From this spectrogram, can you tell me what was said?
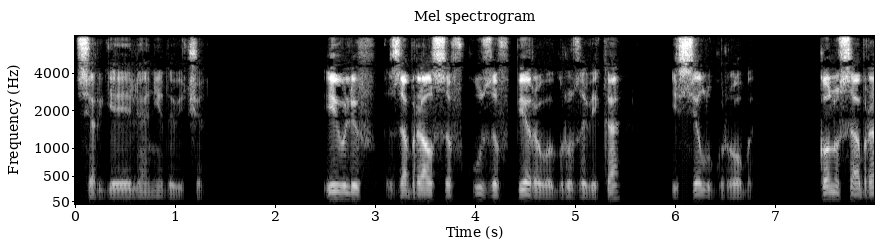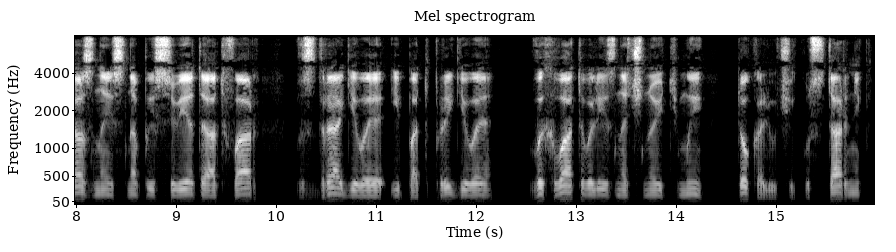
Сергея Леонидовича. Ивлев забрался в кузов первого грузовика и сел у гроба. Конусообразные снопы света от фар, вздрагивая и подпрыгивая, выхватывали из ночной тьмы то колючий кустарник,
